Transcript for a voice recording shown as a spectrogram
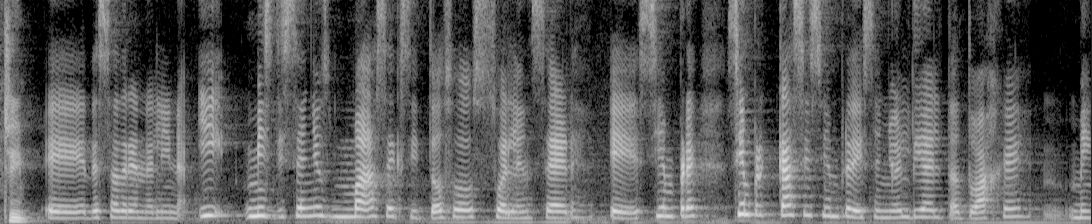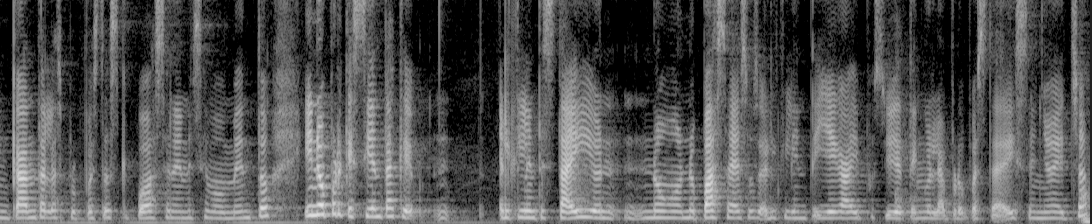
sí. Eh, de esa adrenalina. Y mis diseños más exitosos suelen ser eh, siempre, siempre, casi siempre diseño el día del tatuaje, me encantan las propuestas que puedo hacer en ese momento y no porque sienta que el cliente está ahí o no, no pasa eso, el cliente llega y pues yo ya tengo la propuesta de diseño hecha,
